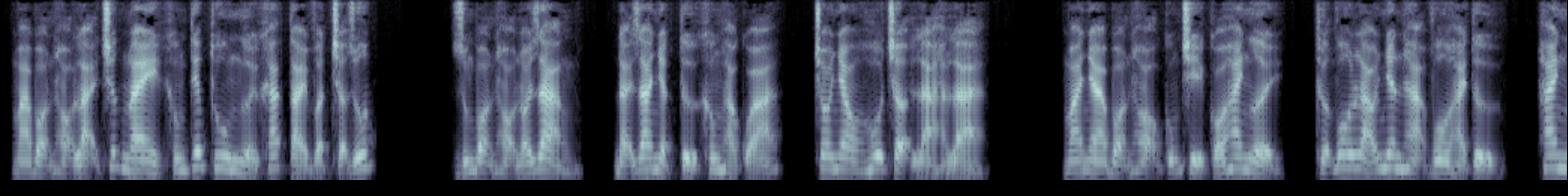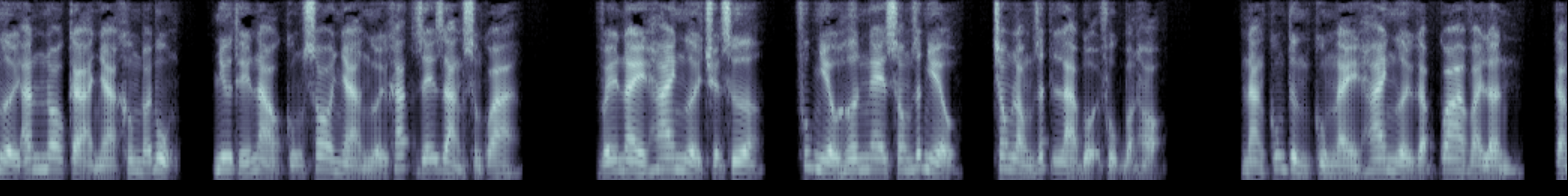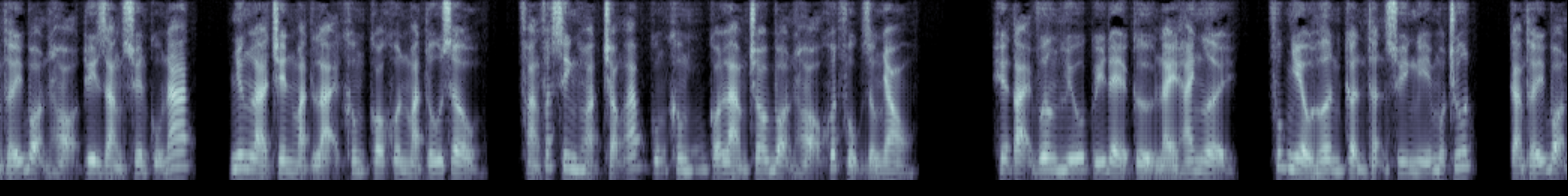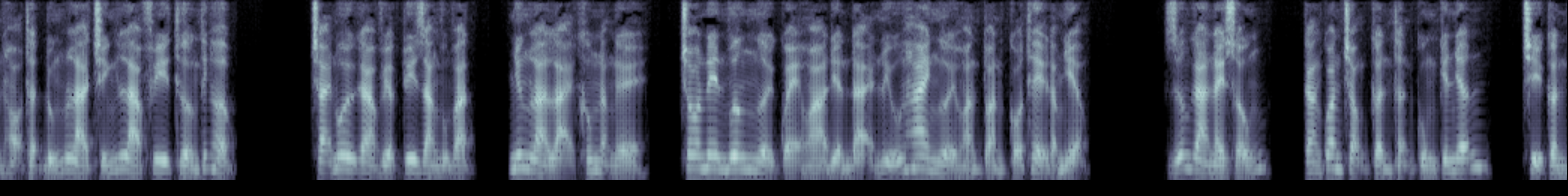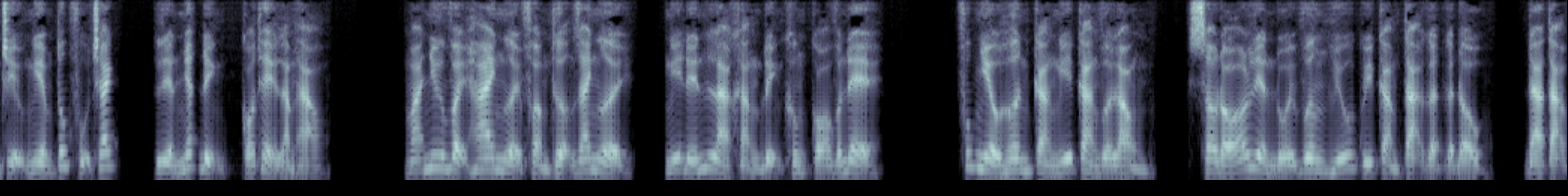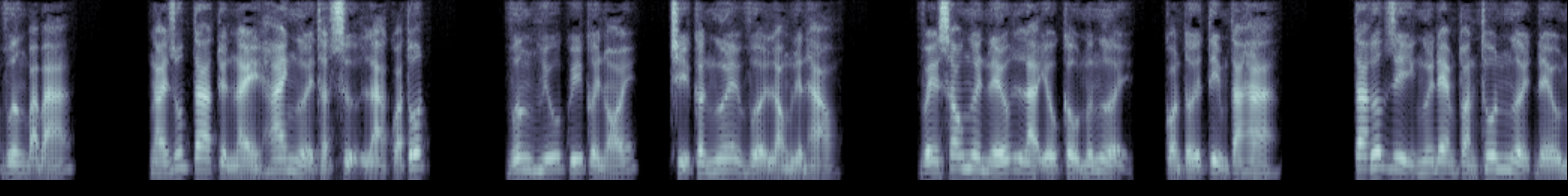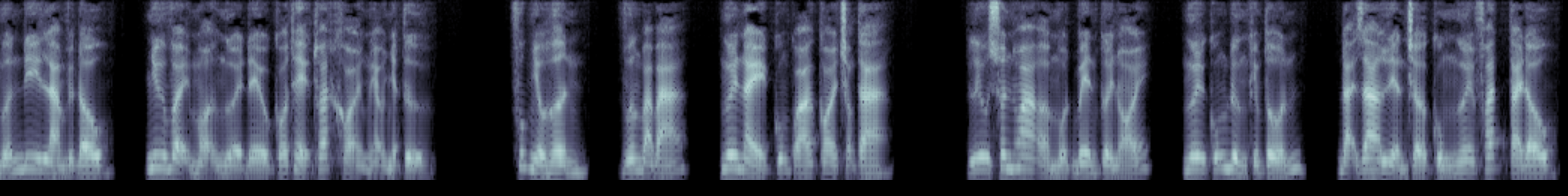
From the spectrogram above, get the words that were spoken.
Mà bọn họ lại trước nay không tiếp thu người khác tài vật trợ giúp. Dùng bọn họ nói giảng, đại gia nhật tử không hảo quá, cho nhau hỗ trợ là hẳn là. Mà nhà bọn họ cũng chỉ có hai người, thượng vô lão nhân hạ vô hài tử, hai người ăn no cả nhà không đói bụng, như thế nào cũng so nhà người khác dễ dàng sống qua. Về này hai người chuyện xưa, Phúc nhiều hơn nghe xong rất nhiều, trong lòng rất là bội phục bọn họ. Nàng cũng từng cùng này hai người gặp qua vài lần, cảm thấy bọn họ tuy rằng xuyên cũ nát, nhưng là trên mặt lại không có khuôn mặt u sầu, phảng phất sinh hoạt trọng áp cũng không có làm cho bọn họ khuất phục giống nhau. Hiện tại Vương Hữu Quý đề cử này hai người, Phúc nhiều hơn cẩn thận suy nghĩ một chút, cảm thấy bọn họ thật đúng là chính là phi thường thích hợp. Trại nuôi gà việc tuy rằng vụ vặt, nhưng là lại không nặng nề, cho nên Vương người quẹ hòa điền đại nữ hai người hoàn toàn có thể đảm nhiệm. Dưỡng gà này sống, càng quan trọng cẩn thận cùng kiên nhẫn, chỉ cần chịu nghiêm túc phụ trách, liền nhất định có thể làm hảo. Mà như vậy hai người phẩm thượng giai người, nghĩ đến là khẳng định không có vấn đề. Phúc nhiều hơn càng nghĩ càng vừa lòng, sau đó liền đối vương hữu quý cảm tạ gật gật đầu, đa tạ vương bá bá. Ngài giúp ta tuyển này hai người thật sự là quá tốt. Vương hữu quý cười nói, chỉ cần ngươi vừa lòng liền hảo. Về sau ngươi nếu là yêu cầu mướn người, còn tới tìm ta ha. Ta ước gì ngươi đem toàn thôn người đều mướn đi làm việc đâu, như vậy mọi người đều có thể thoát khỏi nghèo nhật tử. Phúc nhiều hơn, vương bà bá, ngươi này cũng quá coi trọng ta. Lưu Xuân Hoa ở một bên cười nói, ngươi cũng đừng khiêm tốn, đại gia liền chờ cùng ngươi phát tài đâu.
